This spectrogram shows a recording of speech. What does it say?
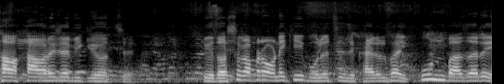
খাওয়া খাওয়ার হিসাবে বিক্রি হচ্ছে। প্রিয় দর্শক আপনারা অনেকেই বলেছেন যে খায়রুল ভাই কোন বাজারে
